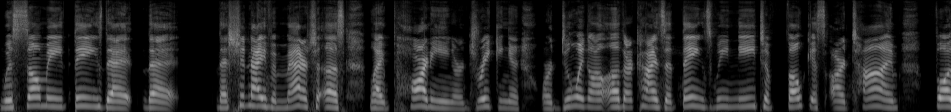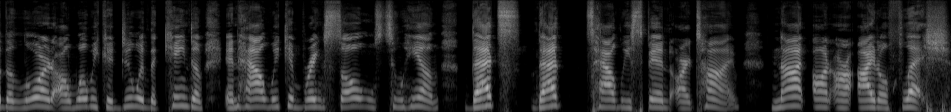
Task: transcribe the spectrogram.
with so many things that that that should not even matter to us like partying or drinking or, doing all other kinds of things we need to focus our time for the lord on what we could do in the kingdom and how we can bring souls to him that's that's how we spend our time not on our idle flesh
